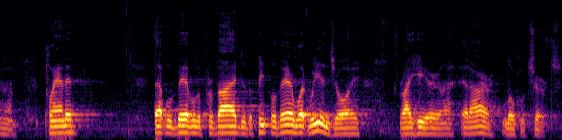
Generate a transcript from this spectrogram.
uh, planted that will be able to provide to the people there what we enjoy right here uh, at our local church.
